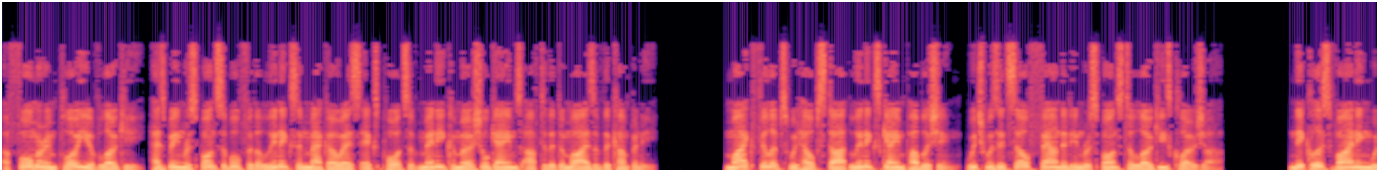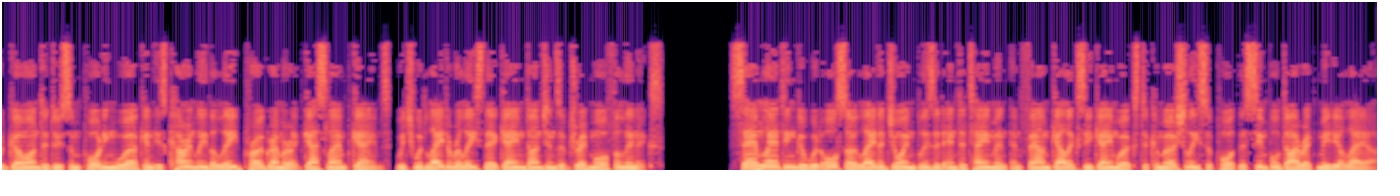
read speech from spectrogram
a former employee of Loki, has been responsible for the Linux and Mac OS exports of many commercial games after the demise of the company. Mike Phillips would help start Linux Game Publishing, which was itself founded in response to Loki's closure. Nicholas Vining would go on to do some porting work and is currently the lead programmer at Gaslamp Games, which would later release their game Dungeons of Dredmor for Linux. Sam Lantinga would also later join Blizzard Entertainment and found Galaxy Gameworks to commercially support the simple direct media layer.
